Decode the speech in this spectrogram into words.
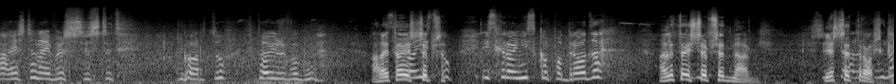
A jeszcze najwyższy szczyt Gorców. To już w ogóle. Ale to jeszcze, prze... I schronisko po drodze. ale to jeszcze przed nami. Jeszcze Ale- troszkę. No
